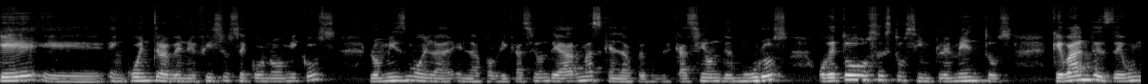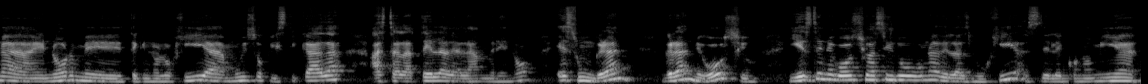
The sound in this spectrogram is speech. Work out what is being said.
que eh, encuentra beneficios económicos, lo mismo en la, en la fabricación de armas que en la fabricación de muros o de todos estos implementos que van desde una enorme tecnología muy sofisticada hasta la tela de alambre, ¿no? Es un gran, gran negocio. Y este negocio ha sido una de las bujías de la economía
